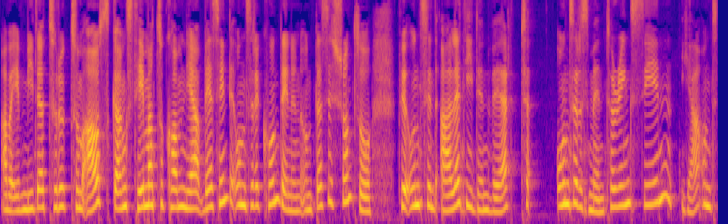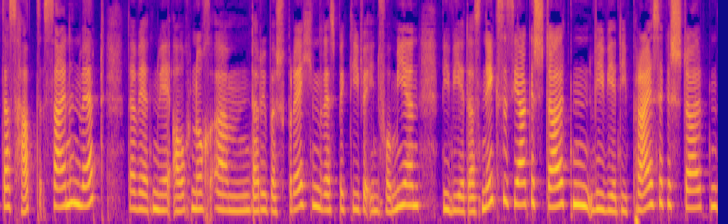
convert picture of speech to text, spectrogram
Aber eben wieder zurück zum Ausgangsthema zu kommen, ja, wer sind unsere Kundinnen? Und das ist schon so. Für uns sind alle, die den Wert unseres Mentorings sehen. Ja, und das hat seinen Wert. Da werden wir auch noch ähm, darüber sprechen, respektive informieren, wie wir das nächstes Jahr gestalten, wie wir die Preise gestalten.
